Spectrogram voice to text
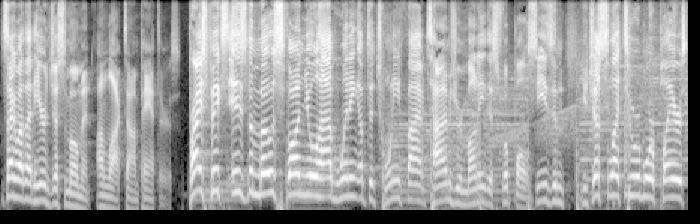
Let's talk about that here in just a moment on Locked On Panthers. Prize Picks is the most fun you'll have winning up to 25 times your money this football season. You just select two or more players,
